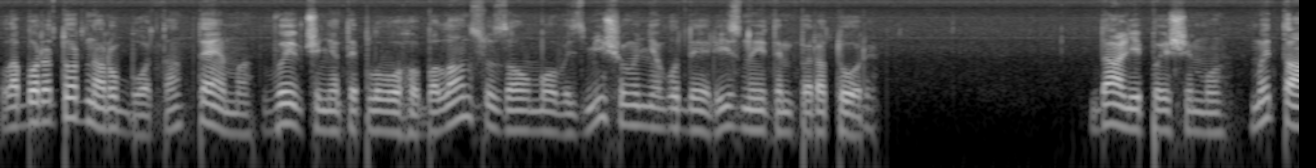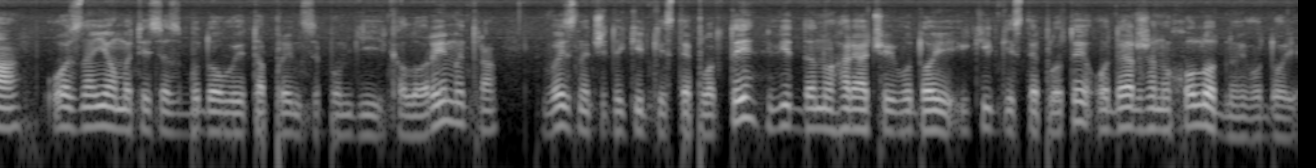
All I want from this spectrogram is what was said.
лабораторна робота, тема. Вивчення теплового балансу за умови змішування води різної температури. Далі пишемо. Мета. Ознайомитися з будовою та принципом дії калориметра, визначити кількість теплоти, віддану гарячою водою, і кількість теплоти, одержану холодною водою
